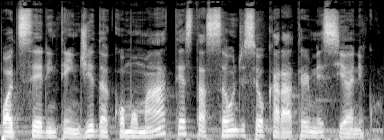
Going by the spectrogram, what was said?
pode ser entendida como uma atestação de seu caráter messiânico.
